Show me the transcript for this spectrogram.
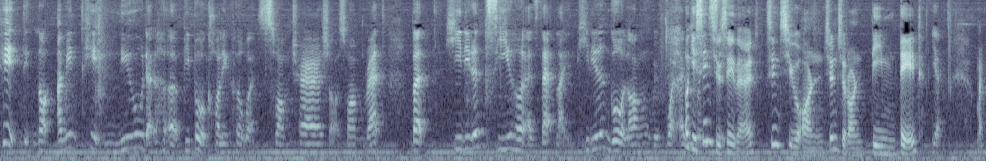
tate did not i mean tate knew that her, uh, people were calling her what swamp trash or swamp rat but he didn't see her as that like he didn't go along with what Okay, since you say that, since you on since you're on Team Tate, yeah but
